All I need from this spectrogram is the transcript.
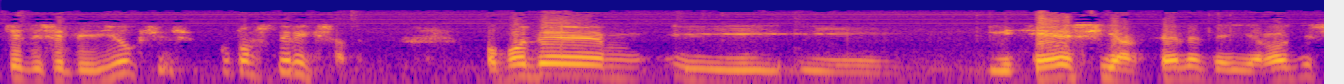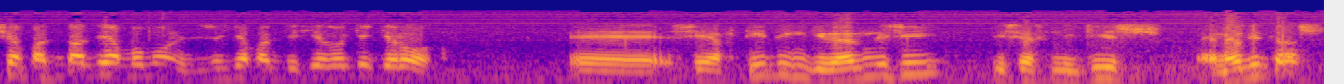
και της επιδίωξης που τον στηρίξαμε. Οπότε η, η, η θέση, αν θέλετε, η ερώτηση απαντάται από μόνη της. Έχει απαντηθεί εδώ και καιρό. Ε, σε αυτή την κυβέρνηση της Εθνικής Ενότητας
